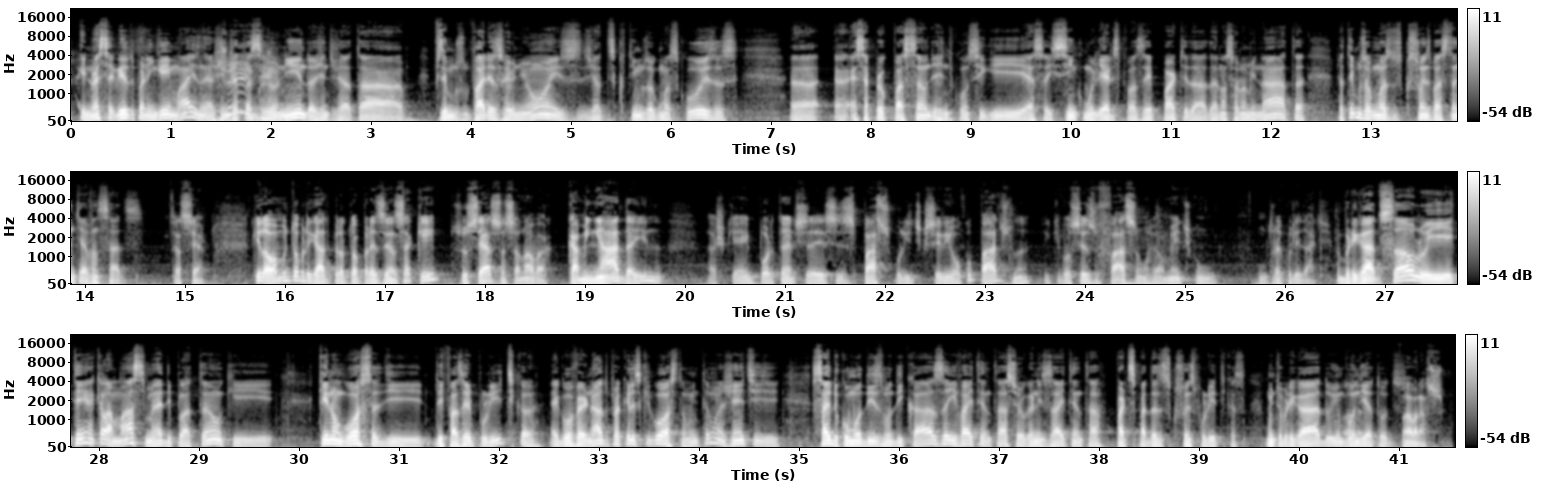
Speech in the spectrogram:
E não é segredo para ninguém mais, né? A gente Sim, já está se reunindo, a gente já está. Fizemos várias reuniões, já discutimos algumas coisas. Uh, essa preocupação de a gente conseguir essas cinco mulheres para fazer parte da, da, nossa nominata. Já temos algumas discussões bastante avançadas. Tá certo. Quilau, muito obrigado pela tua presença aqui. Sucesso nessa nova caminhada aí, né? Acho que é importante esses espaços políticos serem ocupados né? e que vocês o façam realmente com, com tranquilidade. Obrigado, Saulo. E tem aquela máxima né, de Platão que quem não gosta de, de fazer política é governado por aqueles que gostam. Então a gente sai do comodismo de casa e vai tentar se organizar e tentar participar das discussões políticas. Muito obrigado e um bom dia a todos. Um abraço.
